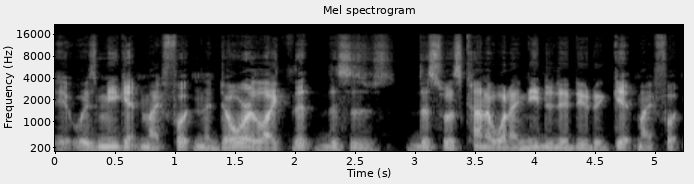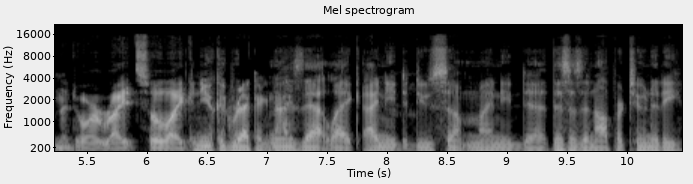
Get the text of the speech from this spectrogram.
it was me getting my foot in the door like th- this is this was kind of what i needed to do to get my foot in the door right? So like and you could recognize that like i need to do something i need to this is an opportunity?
